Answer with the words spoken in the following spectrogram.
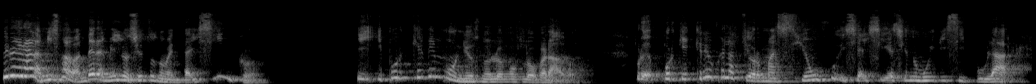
pero era la misma bandera de 1995. ¿Y, por qué demonios no lo hemos logrado? Porque creo que la formación judicial sigue siendo muy discipular.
